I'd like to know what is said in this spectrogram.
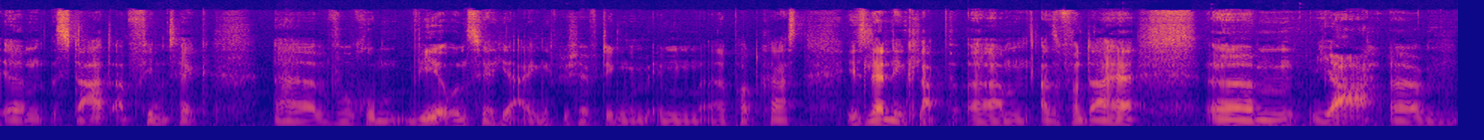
ähm, Startup-Fintech, äh, worum wir uns ja hier eigentlich beschäftigen im, im äh, Podcast, ist Landing Club. Ähm, also von daher, ähm, ja, ähm,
